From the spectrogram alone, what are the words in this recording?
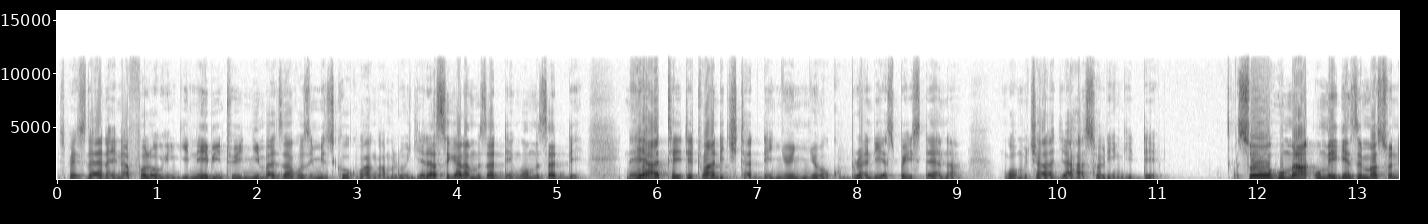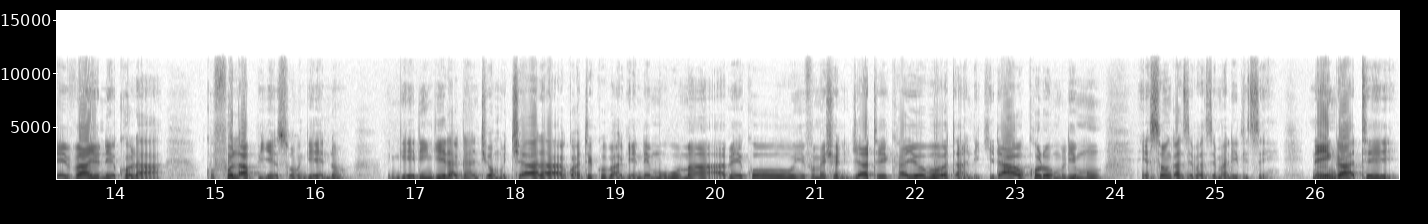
spice diana alina following n'ebintu ennyimba zakoze music okubanga mulungi. Era asigala muzadde ng'omuzadde naye ate tetwandikitadde nnyo nnyo ku brand ya spice diana ng'omukyala gyahasolingidde so huma, huma egenze maaso nevaayo nekola ku follow-up y'ensonga eno ng'eringa eraga nti omukyala akwate kuba agende muwuma abeeko information gy'ateekayo bo batandikira okola omulimu ensonga ze bazimalirize. Naye ng'ate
